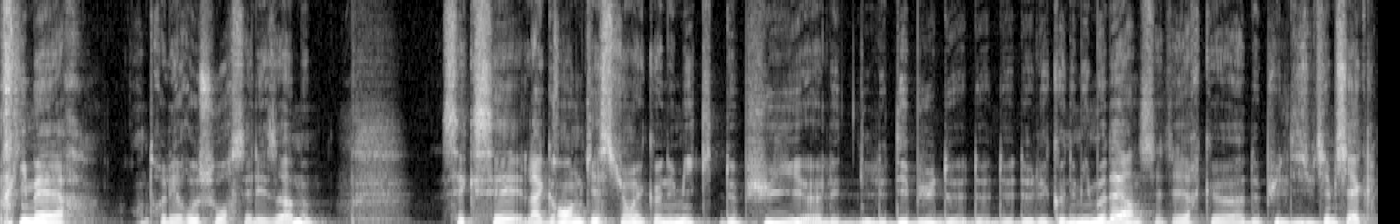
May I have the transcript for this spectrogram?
primaires entre les ressources et les hommes, c'est que c'est la grande question économique depuis euh, le, début de, l'économie moderne, c'est-à-dire que euh, depuis le XVIIIe siècle.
